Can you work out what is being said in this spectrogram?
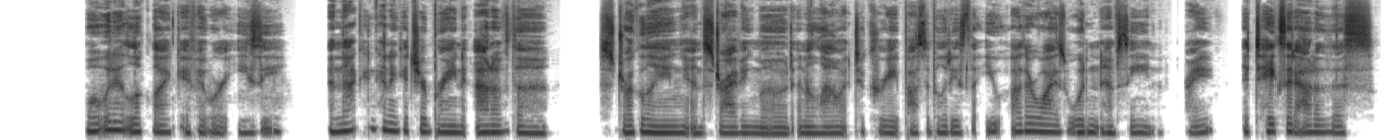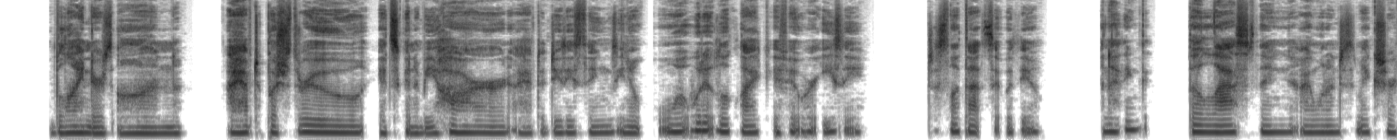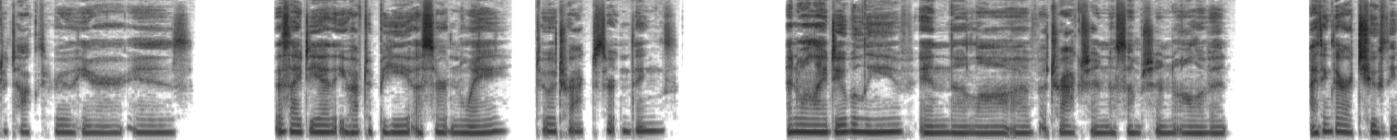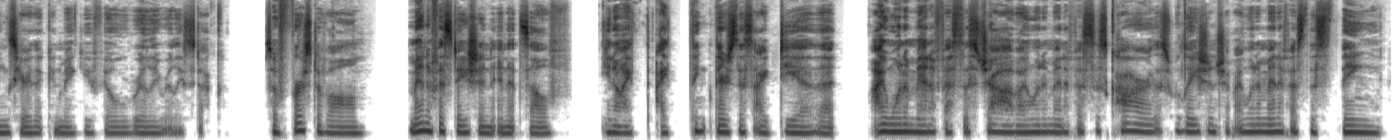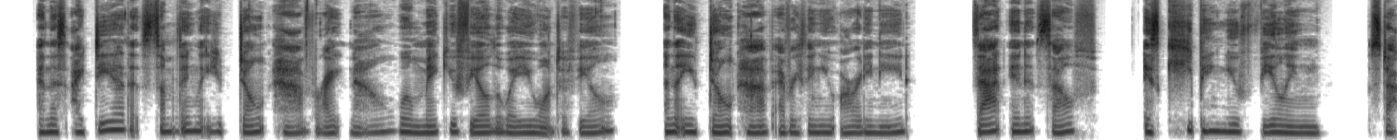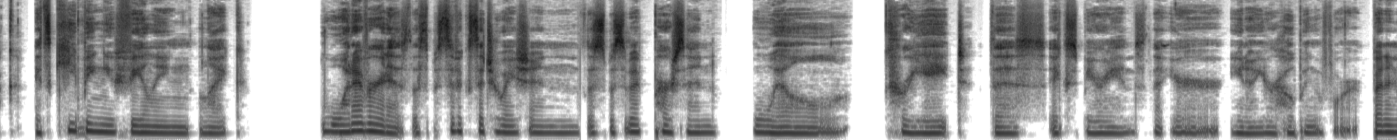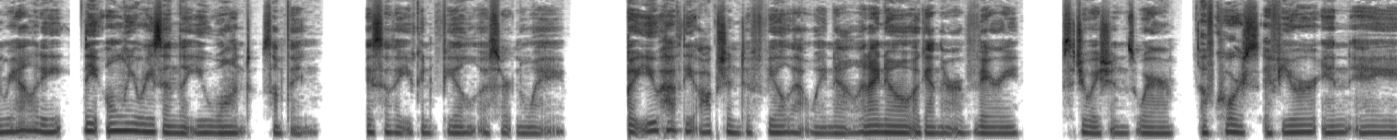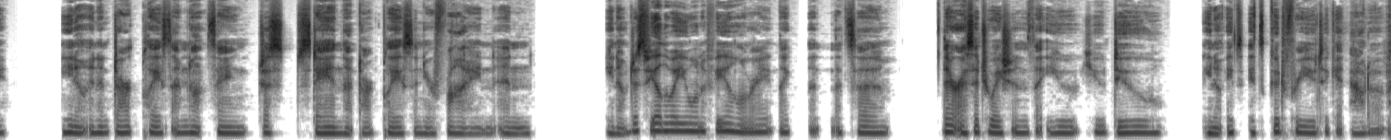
what would it look like if it were easy? And that can kind of get your brain out of the struggling and striving mode and allow it to create possibilities that you otherwise wouldn't have seen, right? It takes it out of this blinders on. I have to push through. It's going to be hard. I have to do these things. You know, what would it look like if it were easy? Just let that sit with you. And I think the last thing I want to just make sure to talk through here is this idea that you have to be a certain way to attract certain things. And while I do believe in the law of attraction, assumption, all of it, I think there are two things here that can make you feel really, really stuck. So, first of all, manifestation in itself, you know, I, I think there's this idea that I want to manifest this job. I want to manifest this car, this relationship. I want to manifest this thing. And this idea that something that you don't have right now will make you feel the way you want to feel and that you don't have everything you already need, that in itself is keeping you feeling stuck. It's keeping you feeling like whatever it is, the specific situation, the specific person will create this experience that you're, you know, you're hoping for. But in reality, the only reason that you want something is so that you can feel a certain way. But you have the option to feel that way now. And I know, again, there are very situations where, of course, if you're in a you know, in a dark place, I'm not saying just stay in that dark place and you're fine and, you know, just feel the way you want to feel, right? Like that's a, there are situations that you, you do, you know, it's, it's good for you to get out of.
